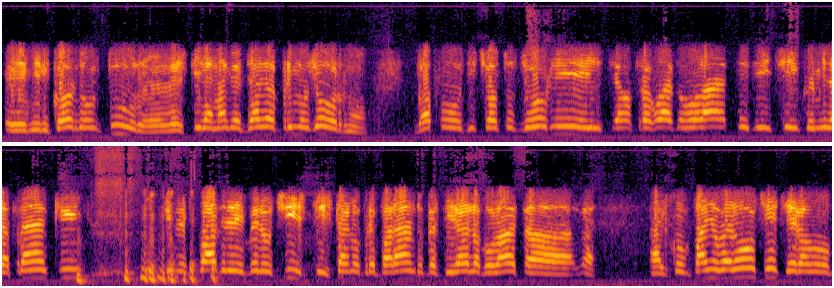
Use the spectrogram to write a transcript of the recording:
eh, mi ricordo un tour, vestì la maglia gialla il primo giorno, dopo 18 giorni iniziamo un traguardo volante di 5.000 franchi, tutte le squadre velocisti stanno preparando per tirare la volata al compagno veloce c'era un,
